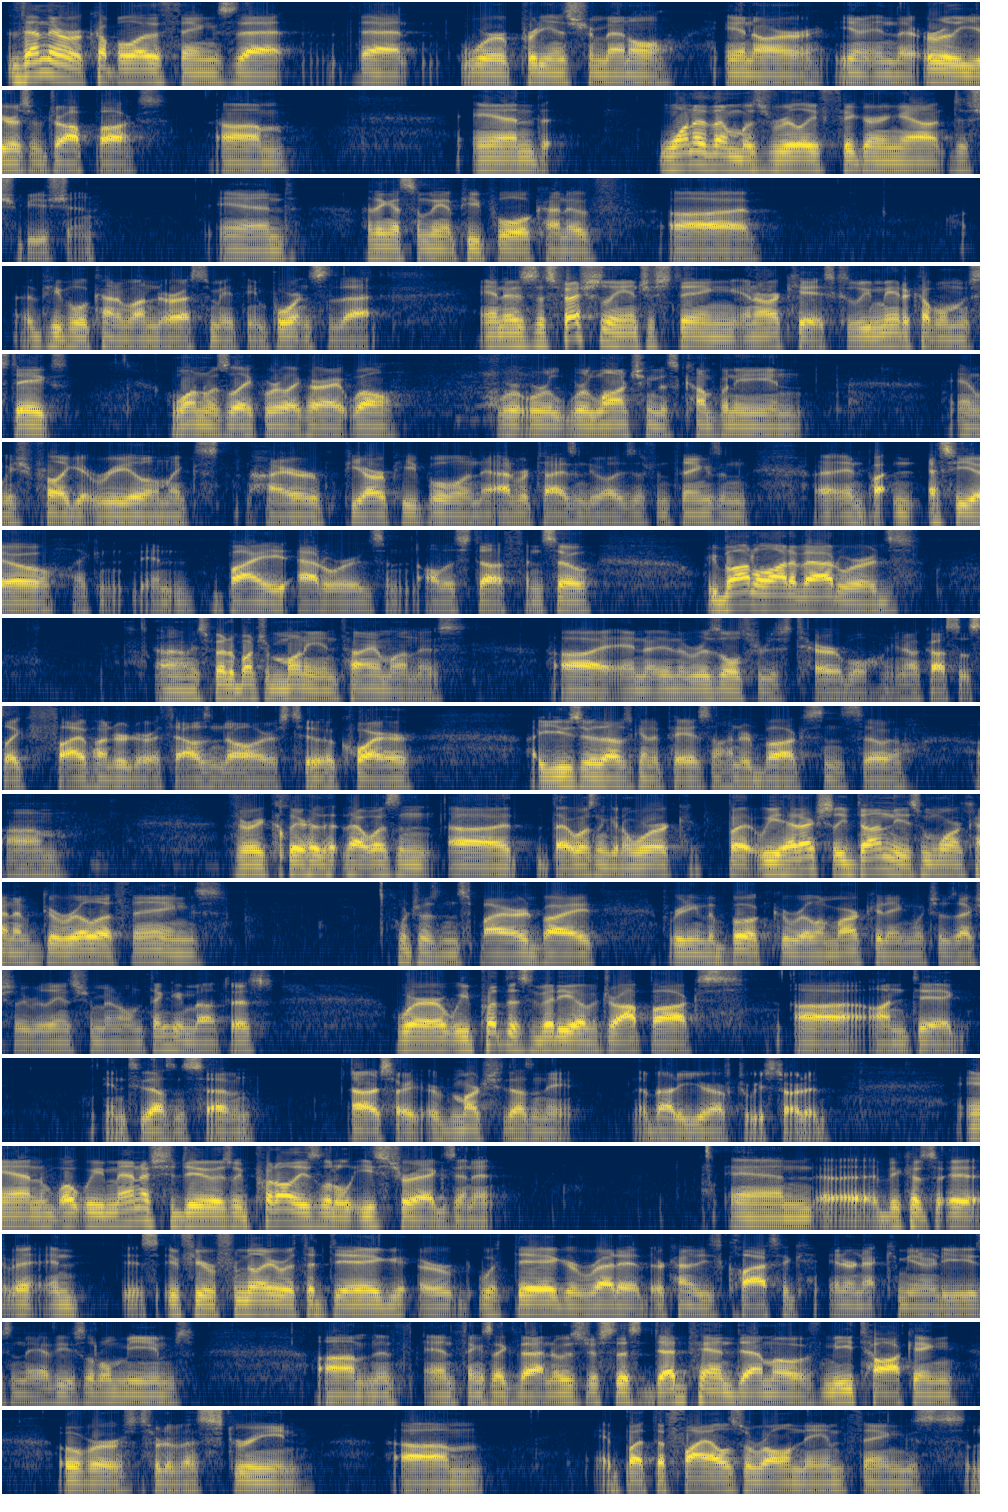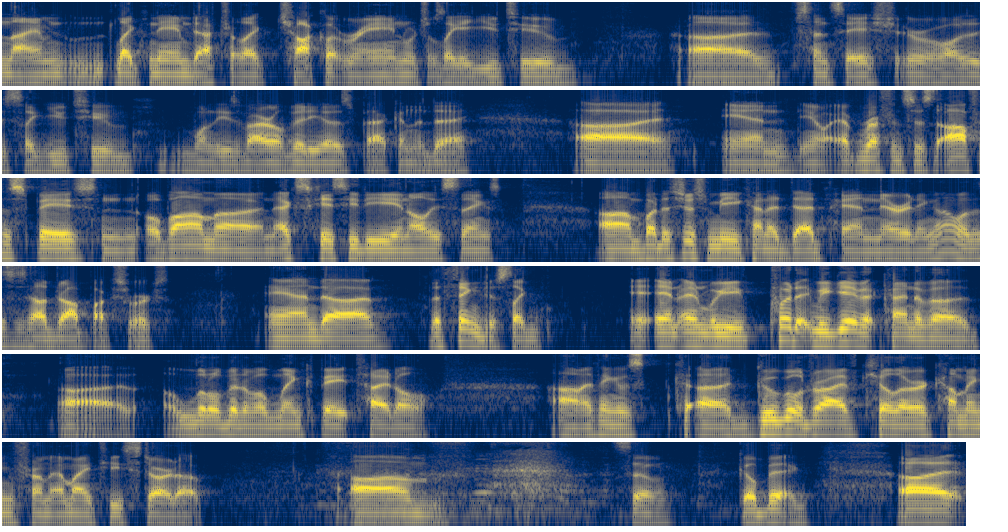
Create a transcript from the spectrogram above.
then there were a couple other things that, that were pretty instrumental in, our, you know, in the early years of Dropbox. Um, and one of them was really figuring out distribution. And I think that's something that people kind of uh, people kind of underestimate the importance of that. And it was especially interesting in our case because we made a couple of mistakes. One was like we're like, all right, well, we're, we're, we're, launching this company and and we should probably get real and like hire PR people and advertise and do all these different things and and, and SEO like and, and buy AdWords and all this stuff. And so we bought a lot of AdWords uh, we spent a bunch of money and time on this, uh, and, and, the results were just terrible. You know, it cost us like 500 or $1,000 to acquire a user that was going to pay us 100 bucks, and so um, very clear that that wasn't uh, that wasn't going to work. But we had actually done these more kind of guerrilla things, which was inspired by reading the book Guerrilla Marketing, which was actually really instrumental in thinking about this, where we put this video of Dropbox uh, on Digg in 2007, uh, sorry, March 2008, about a year after we started. And what we managed to do is we put all these little Easter eggs in it. And uh, because it, uh, and if you're familiar with the Digg or with Digg or Reddit, they're kind of these classic internet communities, and they have these little memes um, and, and, things like that. And it was just this deadpan demo of me talking over sort of a screen. Um, but the files were all named things, named, like named after like Chocolate Rain, which was like a YouTube uh, sensation, or was like YouTube, one of these viral videos back in the day uh, and you know references to Office Space and Obama and XKCD and all these things. Um, but it's just me kind of deadpan narrating. Oh, this is how Dropbox works, and uh, the thing just like, and, and, we put it, we gave it kind of a uh, a little bit of a link bait title. Um, I think it was uh, Google Drive Killer coming from MIT startup. Um, so go big. Uh,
